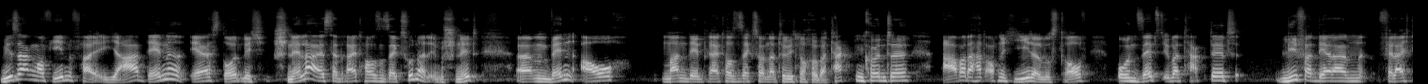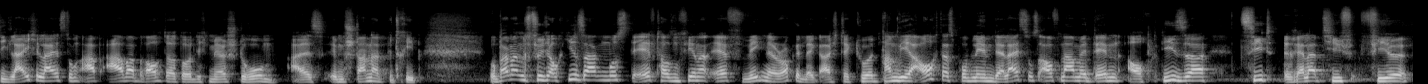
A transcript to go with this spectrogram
Wir sagen auf jeden Fall ja, denn er ist deutlich schneller als der 3600 im Schnitt, ähm, wenn auch man den 3600 natürlich noch übertakten könnte, aber da hat auch nicht jeder Lust drauf. Und selbst übertaktet liefert der dann vielleicht die gleiche Leistung ab, aber braucht auch deutlich mehr Strom als im Standardbetrieb. Wobei man natürlich auch hier sagen muss, der 11400F wegen der Rocket Lake Architektur haben wir ja auch das Problem der Leistungsaufnahme, denn auch dieser zieht relativ viel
